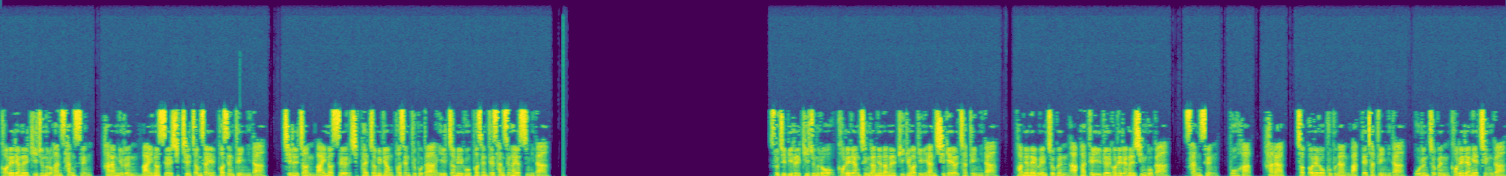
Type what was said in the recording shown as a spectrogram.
거래량을 기준으로 한 상승, 하락률은 마이너스 17.41%입니다. 7일 전 마이너스 18.10%보다 1.19% 상승하였습니다. 수집일을 기준으로 거래량 증가 현황을 비교하기 위한 시계열 차트입니다. 화면의 왼쪽은 아파트 일별 거래량을 신고가, 상승, 보합, 하락, 첫 거래로 구분한 막대 차트입니다. 오른쪽은 거래량의 증가,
